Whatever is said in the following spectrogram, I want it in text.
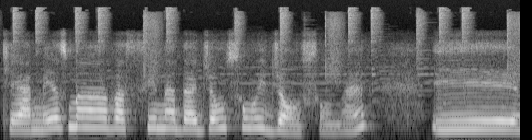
que é a mesma vacina da Johnson Johnson, né? E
